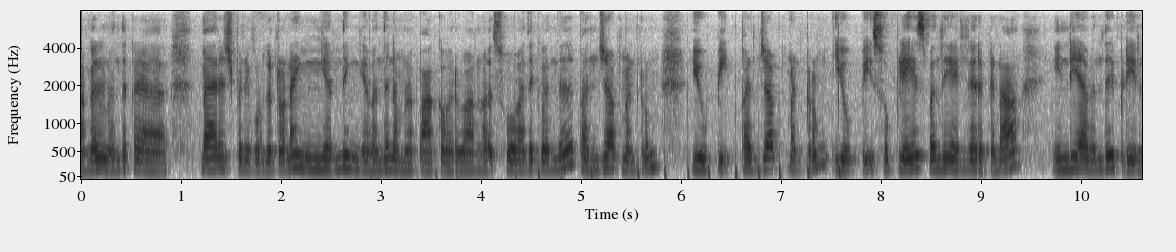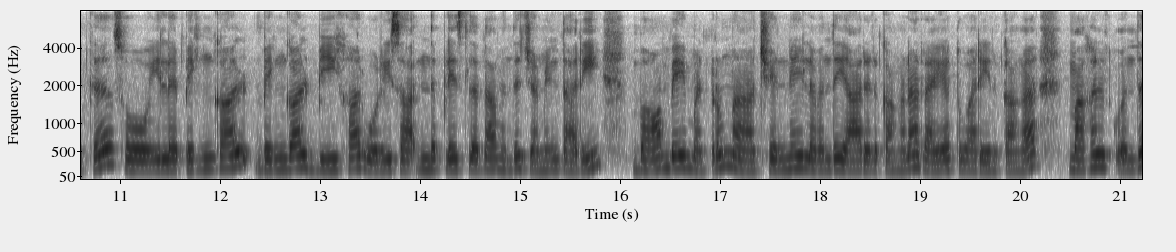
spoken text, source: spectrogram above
மகள் வந்து க மேரேஜ் பண்ணி கொடுத்துட்டோன்னா இங்கேருந்து இங்கே வந்து நம்மளை பார்க்க வருவாங்க. ஸோ அதுக்கு வந்து பஞ்சாப் மற்றும் யூபி பஞ்சாப் மற்றும் யூபி ஸோ பிளேஸ் வந்து எங்கே இருக்குன்னா இந்தியா வந்து இப்படி இருக்குது ஸோ இல்லை பெங்கால் பெங்கால் பீகார் ஒரிசா இந்த பிளேஸில் தான் வந்து ஜமீன்தாரி பாம்பே மற்றும் சென்னையில் வந்து யார் இருக்காங்கன்னா ரயத்வாரி இருக்காங்க. மகளுக்கு வந்து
